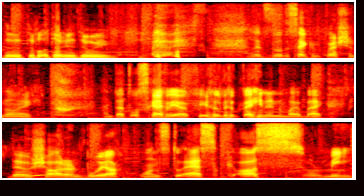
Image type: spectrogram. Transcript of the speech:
Dude, what are you doing? let's do the second question Dominic and that was heavy. I feel the pain in my back. The Sharon Buya wants to ask us or me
